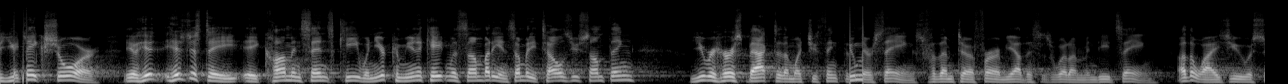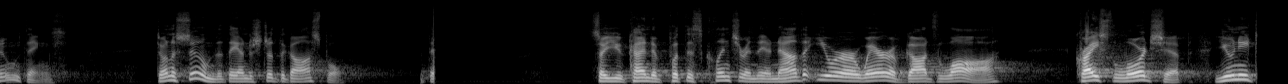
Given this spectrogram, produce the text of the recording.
So you make sure, you know, here's just a, a common sense key. When you're communicating with somebody and somebody tells you something, you rehearse back to them what you think they're saying for them to affirm, yeah, this is what I'm indeed saying. Otherwise, you assume things. Don't assume that they understood the gospel. So you kind of put this clincher in there. Now that you are aware of God's law, Christ's lordship, you need to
